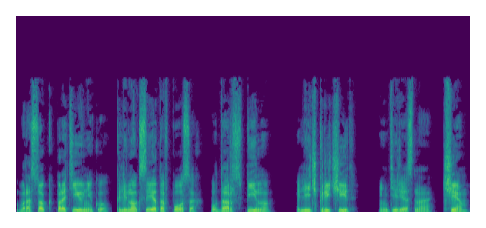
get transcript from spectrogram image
Бросок к противнику, клинок света в посох, удар в спину. Лич кричит. Интересно, чем?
